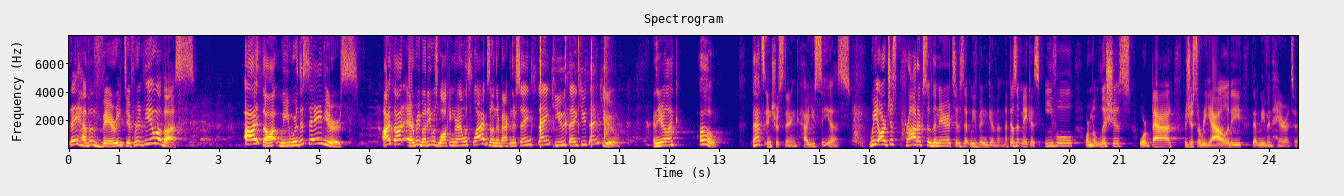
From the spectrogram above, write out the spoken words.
they have a very different view of us? I thought we were the saviors. I thought everybody was walking around with flags on their back and they're saying, Thank you, thank you, thank you. And you're like, Oh, that's interesting how you see us. We are just products of the narratives that we've been given. That doesn't make us evil or malicious or bad. There's just a reality that we've inherited.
